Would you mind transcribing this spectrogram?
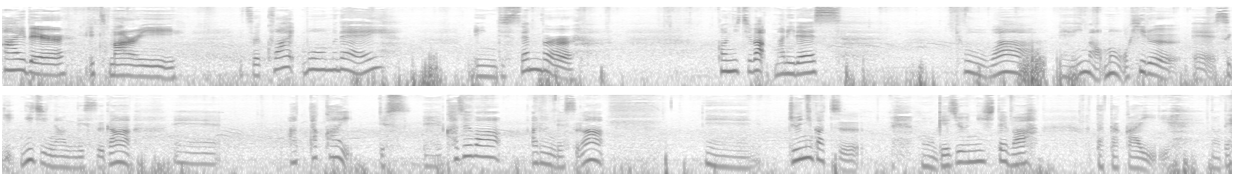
Hi there, it's Mari. It's a quite warm day in December. こんにちは、マリです。今日は、えー、今もうお昼、えー、過ぎ2時なんですが、えー、あったかいです、え風はあるんですが、え12月もう下旬にしては暖かいので、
